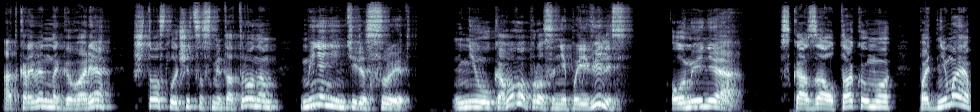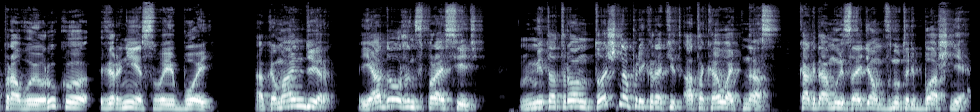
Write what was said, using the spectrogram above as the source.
Откровенно говоря, что случится с Метатроном, меня не интересует. Ни у кого вопросы не появились? «У меня!» – сказал Такому, поднимая правую руку, вернее свой бой. «А командир, я должен спросить, Метатрон точно прекратит атаковать нас, когда мы зайдем внутрь башни?»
